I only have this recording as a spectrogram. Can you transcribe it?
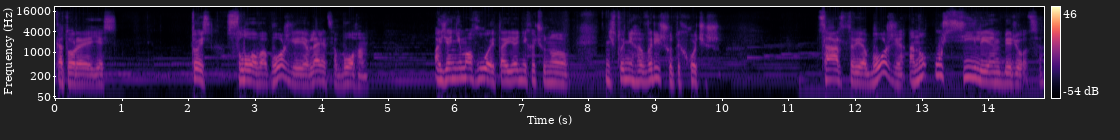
которые есть. То есть Слово Божье является Богом. А я не могу это, я не хочу, но никто не говорит, что ты хочешь. Царствие Божье, оно усилием берется.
